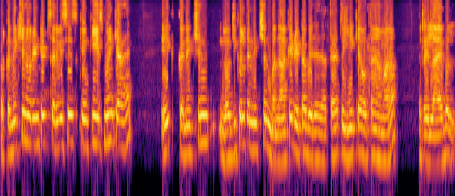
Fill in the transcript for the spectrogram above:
और कनेक्शन ओरिएंटेड सर्विसेज़ क्योंकि इसमें क्या है? एक कनेक्शन लॉजिकल कनेक्शन बना के डेटा भेजा जाता है तो ये क्या होता है हमारा? रिलायबल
